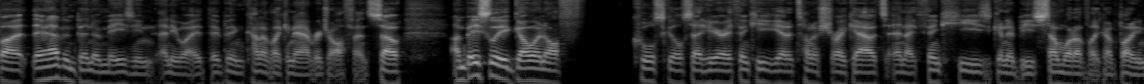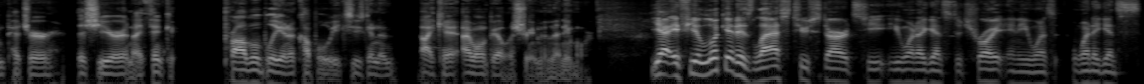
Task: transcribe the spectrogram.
but they haven't been amazing anyway. They've been kind of like an average offense. So I'm basically going off Kuhl skill set here. I think he get a ton of strikeouts, and I think he's going to be somewhat of like a budding pitcher this year. And I think probably in a couple weeks he's going to. I can't. I won't be able to stream him anymore. Yeah, if you look at his last two starts, he he went against Detroit and he went went against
